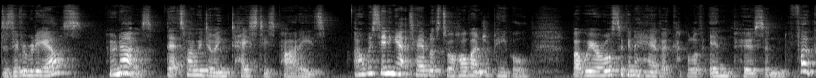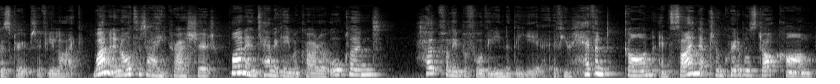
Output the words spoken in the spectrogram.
Does everybody else? Who knows? That's why we're doing taste test parties. Oh, we're sending out tablets to a whole bunch of people, but we are also going to have a couple of in person focus groups, if you like. One in Ōtautahi Christchurch, one in Tamaki Makaurau, Auckland, hopefully before the end of the year. If you haven't gone and signed up to Incrediballs.com,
